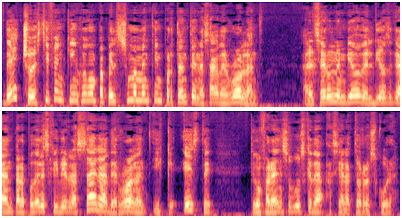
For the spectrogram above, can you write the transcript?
De hecho, Stephen King juega un papel sumamente importante en la saga de Roland, al ser un enviado del dios Gan para poder escribir la saga de Roland y que éste triunfará en su búsqueda hacia la Torre Oscura.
